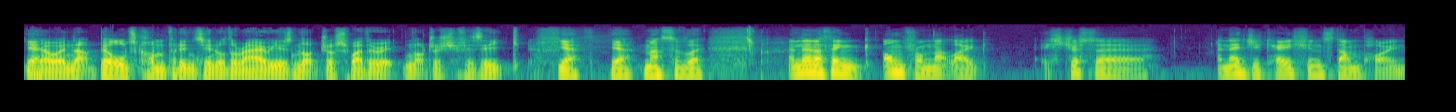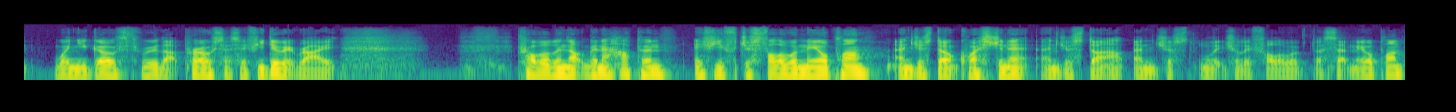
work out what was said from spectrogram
you Yeah. know, and that builds confidence in other areas, not just whether it not just your physique. yeah, yeah, massively. And then I think on from that, like it's just a an education standpoint when you go through that process. If you do it right, probably not going to happen if you just follow a meal plan and just don't question it and just don't and just literally follow a, set meal plan.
